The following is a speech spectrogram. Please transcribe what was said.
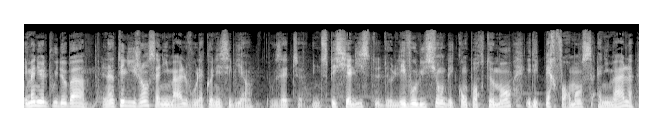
Emmanuel Pouy-Debat, l'intelligence animale, vous la connaissez bien. Vous êtes une spécialiste de l'évolution des comportements et des performances animales.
